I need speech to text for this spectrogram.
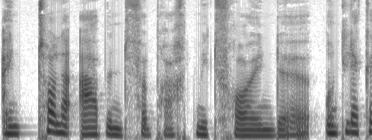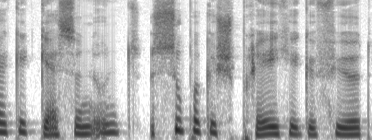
ein toller Abend verbracht mit Freunden und lecker gegessen und super Gespräche geführt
